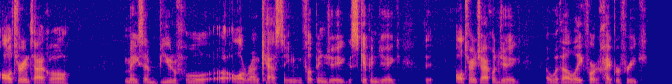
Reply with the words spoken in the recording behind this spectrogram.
all-terrain tackle makes a beautiful uh, all-around casting, flipping jig, skipping jig, the all-terrain tackle jig with a Lake Fork Hyper Freak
